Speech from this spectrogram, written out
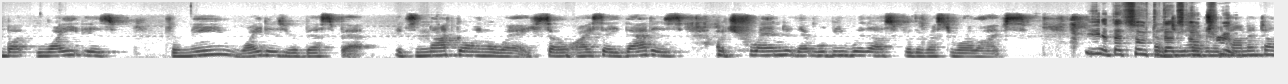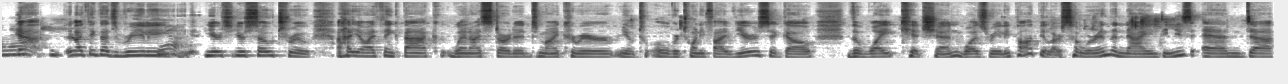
But white is For me, white is your best bet. It's not going away. So I say that is a trend that will be with us for the rest of our lives. Yeah, that's so. That's so true. comment on that? Yeah, I think that's really yeah. you're you're so true. Uh, you know, I think back when I started my career, you know, t- over 25 years ago, the white kitchen was really popular. So we're in the 90s, and uh,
